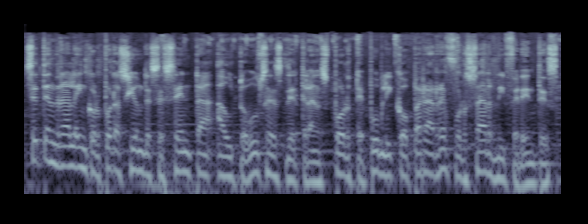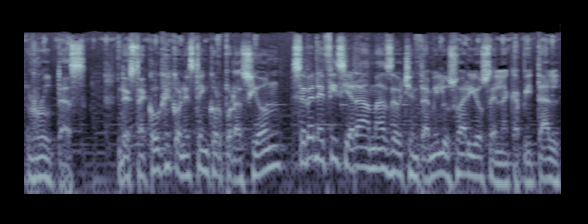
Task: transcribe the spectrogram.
se tendrá la incorporación de 60 autobuses de transporte público para reforzar diferentes rutas. Destacó que con esta incorporación se beneficiará a más de 80 mil usuarios en la capital,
